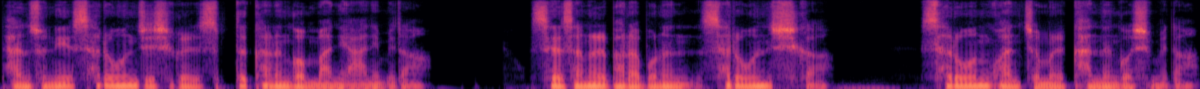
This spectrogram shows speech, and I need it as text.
단순히 새로운 지식을 습득하는 것만이 아닙니다. 세상을 바라보는 새로운 시각, 새로운 관점을 갖는 것입니다.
